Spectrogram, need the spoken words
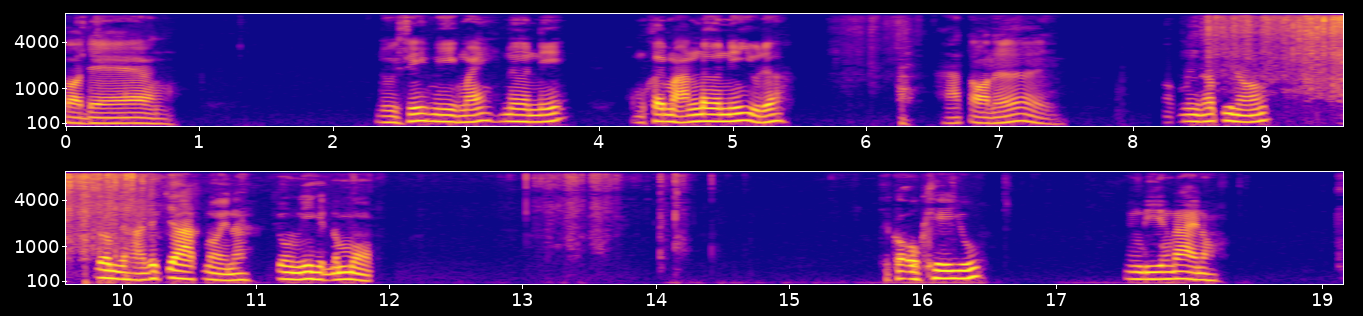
กอแดง ดูสิมีอีกไหมเนินนี้ ผมเคยหมานเนินนี้อยู่เด้อหาต่อเลยดอกหนึ่งครับพี่น้อง เริ่มจะหายากๆหน่อยนะช่วงนี้เห็ดน้ำหมอกแต่ก็โอเคอยู่ยังดียังได้เนาะโอเค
